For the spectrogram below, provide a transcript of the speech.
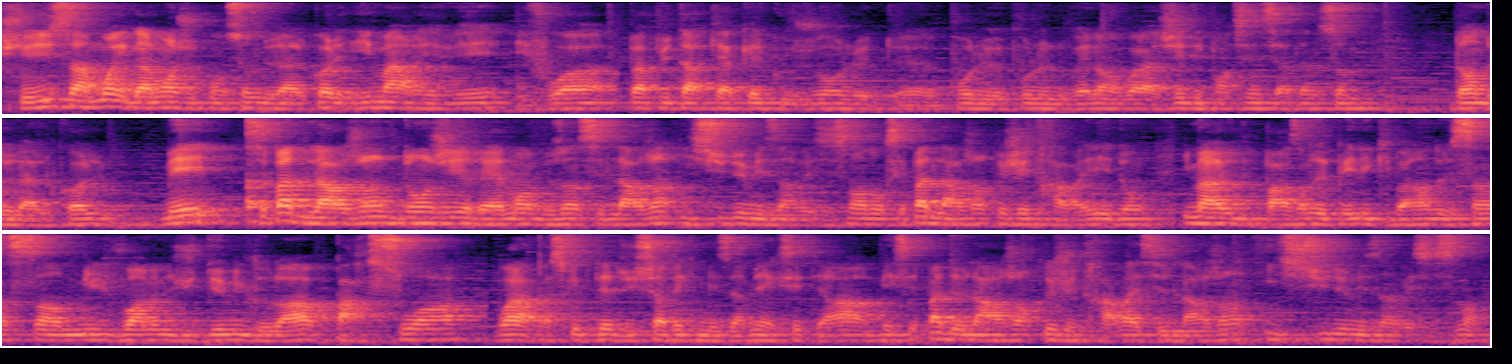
Je te dis ça, moi également je consomme de l'alcool. Il m'est arrivé des fois, pas plus tard qu'il y a quelques jours, euh, pour, le, nouvel an, j'ai dépensé une certaine somme dans de l'alcool. Mais c'est pas de l'argent dont j'ai réellement besoin, c'est de l'argent issu de mes investissements. Donc c'est pas de l'argent que j'ai travaillé. Donc il m'arrive par exemple de payer l'équivalent de 500 000, voire même du 2000 dollars par soir. Voilà, parce que peut-être je suis avec mes amis, etc. Mais c'est pas de l'argent que je travaille, c'est de l'argent issu de mes investissements.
